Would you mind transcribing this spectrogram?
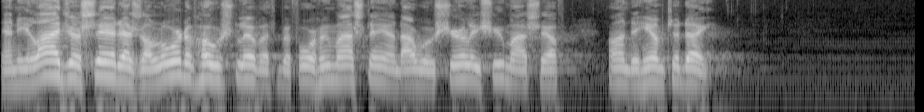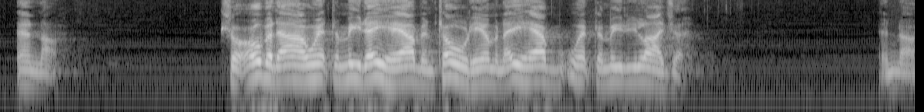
And Elijah said, As the Lord of hosts liveth, before whom I stand, I will surely shew myself unto him today. And uh, so Obadiah went to meet Ahab and told him, and Ahab went to meet Elijah. And uh,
